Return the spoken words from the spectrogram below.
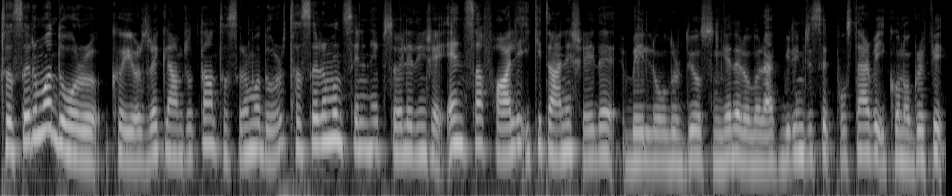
tasarıma doğru kayıyoruz. Reklamcılıktan tasarıma doğru. Tasarımın senin hep söylediğin şey en saf hali iki tane şeyde belli olur diyorsun genel olarak. Birincisi poster ve ikonografi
